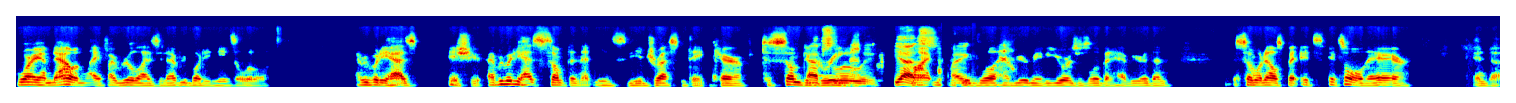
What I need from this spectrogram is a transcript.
where I am now in life, I realize that everybody needs a little. Everybody has issue. Everybody has something that needs to be addressed and taken care of to some degree. Absolutely. Yes. Mine I, a little heavier. Maybe yours is a little bit heavier than someone else, but it's it's all there. And uh,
